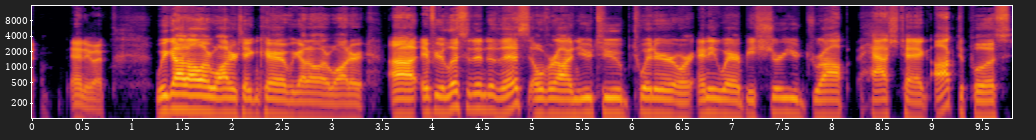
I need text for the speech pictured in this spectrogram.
Yeah. Anyway, we got all our water taken care of. We got all our water. Uh, if you're listening to this over on YouTube, Twitter, or anywhere, be sure you drop hashtag octopus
